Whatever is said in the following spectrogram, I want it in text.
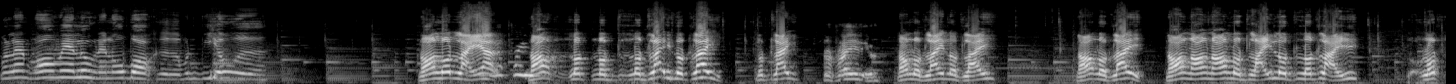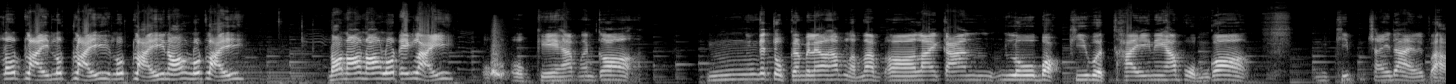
มันเล่นพ่อแม่ลูกในโลบอกเออมันเบี้ยวเออ น้องรถไหลอะ น้องรถรถรถไล่รถไล่รถไล่รถไล่เดี๋ยวน้องหลดไล่หลดไล่น้องหลดไล่น้องน้องน้องหลดไหลหลดหลดไหลรถรถไหลรถไหลรถไหลน้องรถไหล น้องน้องน้องรถเองไหลโอโอเคครับงั้นก็อืมงั้นก็จบกันไปแล้วครับสำหรับเอ่อรายการโลบอกคีย์เวิร์ดไทยนะครับผมก็ คลิปใช้ได้หรือเปล่า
